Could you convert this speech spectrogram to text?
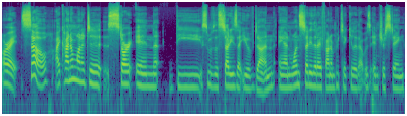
All right. So, I kind of wanted to start in the some of the studies that you have done, and one study that I found in particular that was interesting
